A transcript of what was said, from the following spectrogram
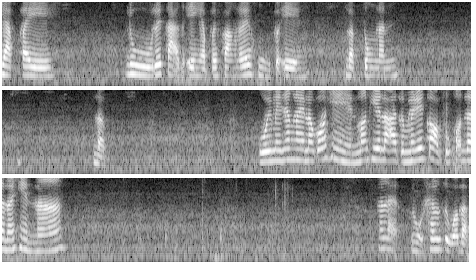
อยากไปดูด้วยตาตัวเอง อยากไปฟังด้วยหูตัวเอง แบบตรงนั้น แบบอุ้ยเมนยังไงเราก็เห็น บางทีเราอาจจะไม่ได้ตอบทุกคนแต่เราเห็นนะนั่นแหละ หนูแค่รู้สึกว่าแบบ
